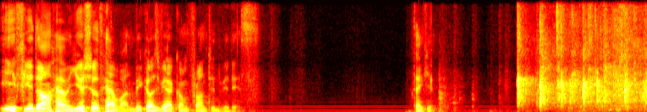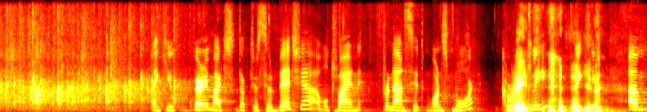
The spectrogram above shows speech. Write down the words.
If you don't have, you should have one because we are confronted with this. Thank you. Thank you very much, Dr. Serbedzija. I will try and pronounce it once more correctly. Thank, Thank, you. you. Um,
